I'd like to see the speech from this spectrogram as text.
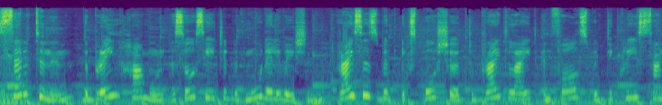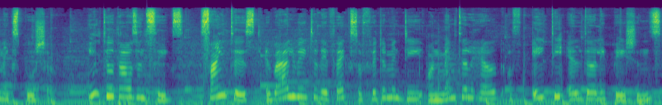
Serotonin, the brain hormone associated with mood elevation, rises with exposure to bright light and falls with decreased sun exposure. In 2006, scientists evaluated the effects of vitamin D on mental health of 80 elderly patients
